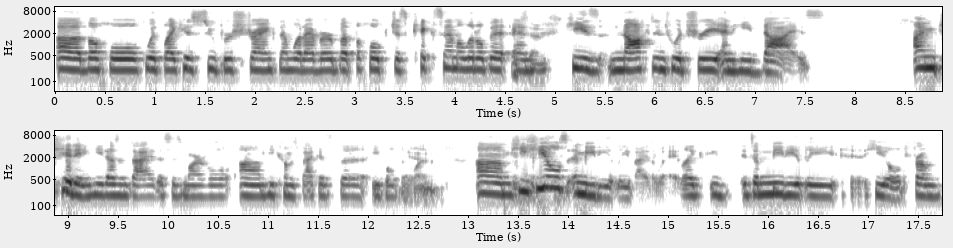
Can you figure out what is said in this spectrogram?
uh the Hulk with like his super strength and whatever, but the Hulk just kicks him a little bit Makes and sense. he's knocked into a tree and he dies. I'm kidding. He doesn't die. This is Marvel. Um, he comes back as the evil villain. Um, he heals immediately. By the way, like he- it's immediately healed from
